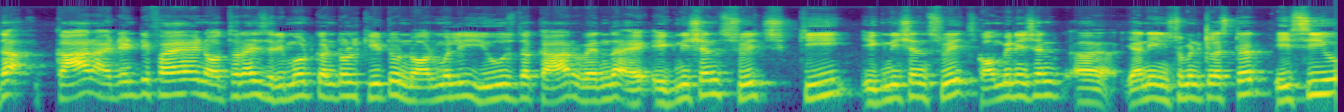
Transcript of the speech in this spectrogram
The car identify and authorize remote control key to normally use the car when the ignition switch key, ignition switch, combination uh, यानी इंस्ट्रूमेंट क्लस्टर ECU,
